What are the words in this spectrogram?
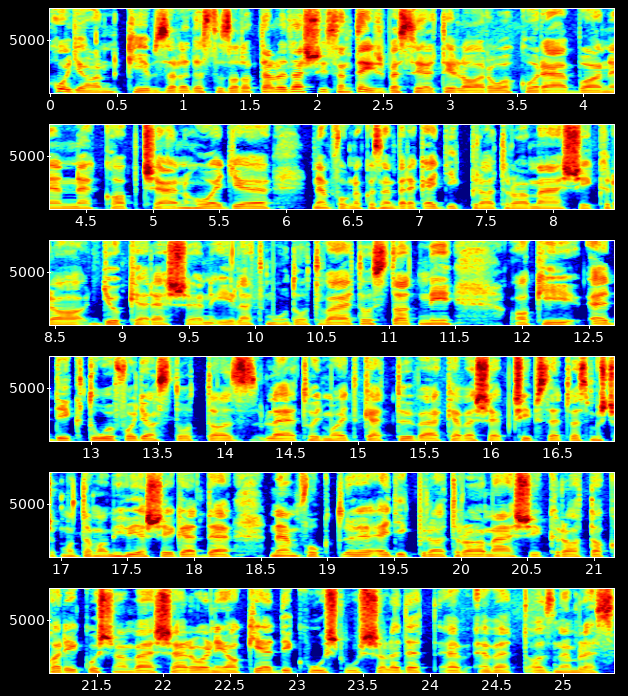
hogyan képzeled ezt az adaptálódást, hiszen te is beszéltél arról korábban ennek kapcsán, hogy nem fognak az emberek egyik pillanatról a másikra gyökeresen életmódot változtatni. Aki eddig túlfogyasztott, az lehet, hogy majd kettővel kevesebb chipset vesz, most csak mondtam ami hülyeséget, de nem fog egyik pillanatról a másikra takarékosan vásárolni, aki eddig húst hússal edett, evett, az nem lesz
